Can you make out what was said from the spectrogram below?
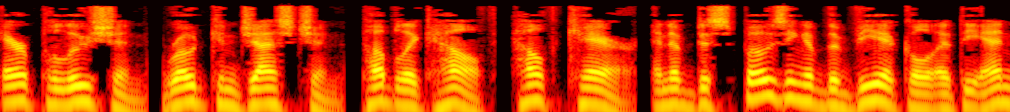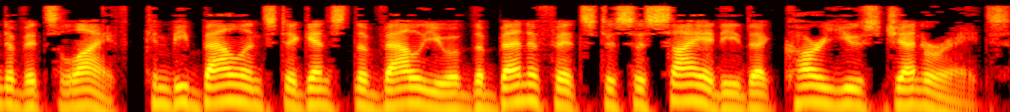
air pollution, road congestion, public health, health care, and of disposing of the vehicle at the end of its life, can be balanced against the value of the benefits to society that car use generates.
